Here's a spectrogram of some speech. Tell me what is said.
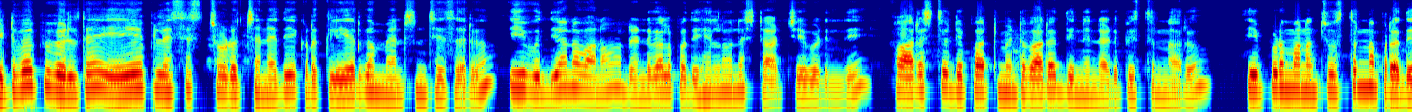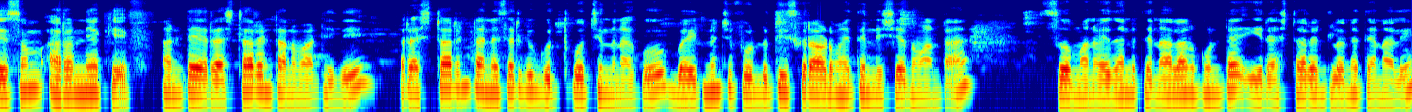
ఇటువైపు వెళ్తే ఏ ఏ ప్లేసెస్ చూడొచ్చు అనేది ఇక్కడ క్లియర్గా మెన్షన్ చేశారు. ఈ ఉద్యానవనం రెండు వేల పదిహేనులోనే స్టార్ట్ చేయబడింది. ఫారెస్ట్ డిపార్ట్మెంట్ వారే దీన్ని నడిపిస్తున్నారు. ఇప్పుడు మనం చూస్తున్న ప్రదేశం అరణ్య కేఫ్ అంటే రెస్టారెంట్ అన్నమాట ఇది. రెస్టారెంట్ అనేసరికి గుర్తుకొచ్చింది నాకు. బయట నుంచి ఫుడ్ తీసుకురావడం అయితే నిషేధం అంట. సో మనం ఏదైనా తినాలనుకుంటే ఈ రెస్టారెంట్లోనే తినాలి.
